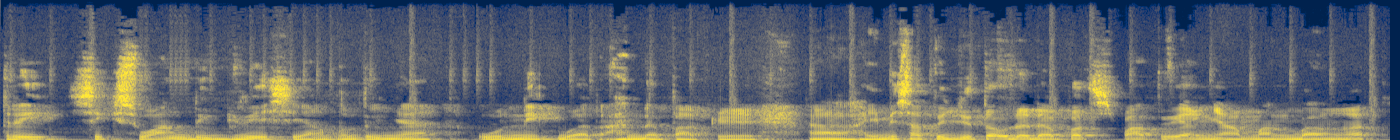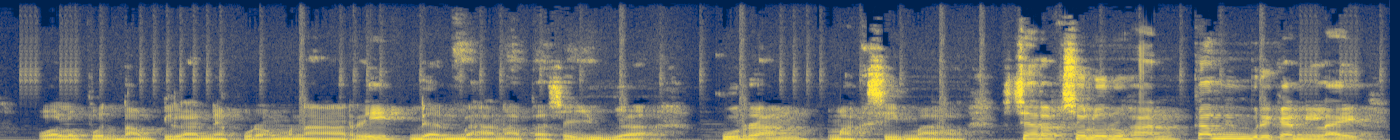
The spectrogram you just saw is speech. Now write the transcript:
361 degrees yang tentunya unik buat Anda pakai. Nah, ini satu juta udah dapat sepatu yang nyaman banget walaupun tampilannya kurang menarik dan bahan atasnya juga kurang maksimal. Secara keseluruhan, kami memberikan nilai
